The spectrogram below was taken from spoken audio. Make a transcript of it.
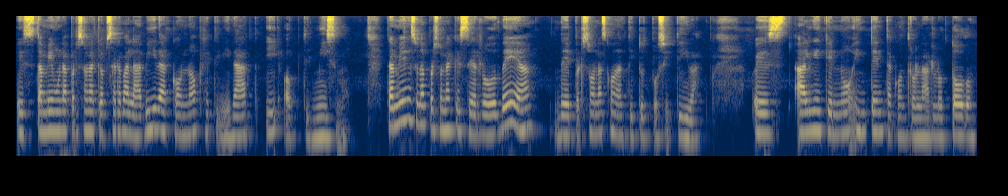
Es también una persona que observa la vida con objetividad y optimismo. También es una persona que se rodea de personas con actitud positiva es alguien que no intenta controlarlo todo.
